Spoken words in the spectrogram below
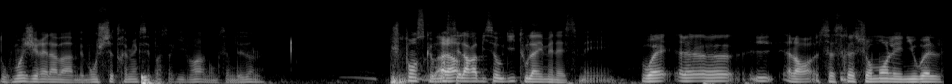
Donc moi j'irai là-bas. Mais bon, je sais très bien que c'est pas ça qui fera, donc ça me désole. Je pense que moi Alors- c'est l'Arabie Saoudite ou la MLS, mais Ouais, euh, alors ça serait sûrement les Newell's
